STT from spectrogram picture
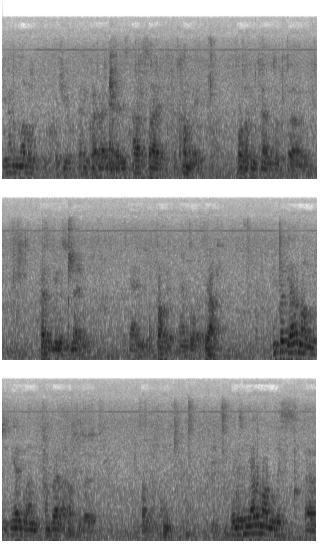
you have a model which you, I think, quite rightly said is outside economy, thought of in terms of um, present units of measurement and profit and all that stuff. Yeah. You put the other model, which is the edible um, umbrella, up to the sun comes. Mm. There is in the other model this uh,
